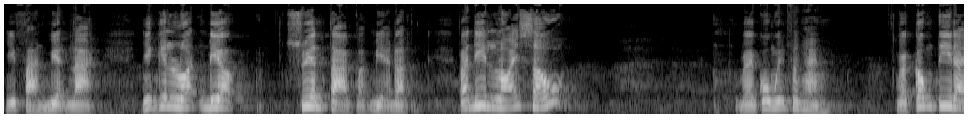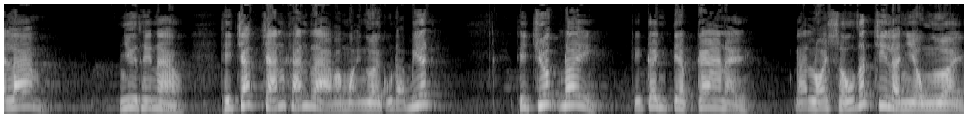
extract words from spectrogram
Nhi phản biện lại những cái luận điệu xuyên tạc và bịa đặt và đi nói xấu về cô Nguyễn Phương Hằng. Và công ty Đại Lam như thế nào? Thì chắc chắn khán giả và mọi người cũng đã biết thì trước đây cái kênh Tiệp Ca này đã nói xấu rất chi là nhiều người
